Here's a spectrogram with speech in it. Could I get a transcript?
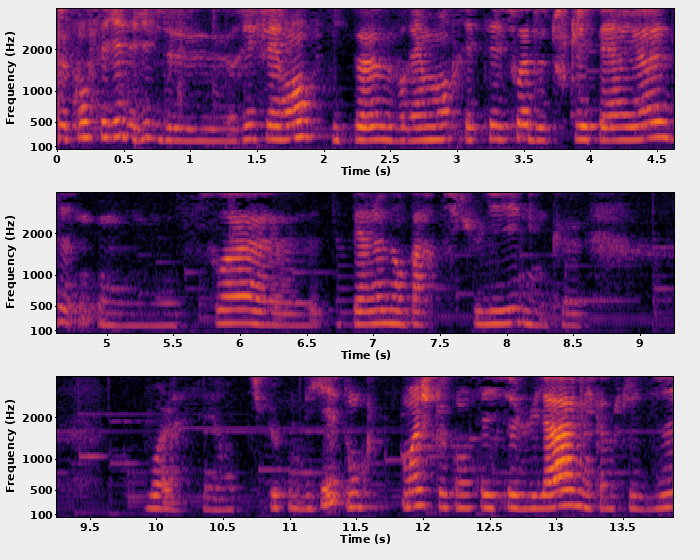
de conseiller des livres de référence qui peuvent vraiment traiter soit de toutes les périodes, soit euh, des périodes en particulier. Donc euh, voilà, c'est un petit peu compliqué. Donc moi je te conseille celui-là, mais comme je te dis,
